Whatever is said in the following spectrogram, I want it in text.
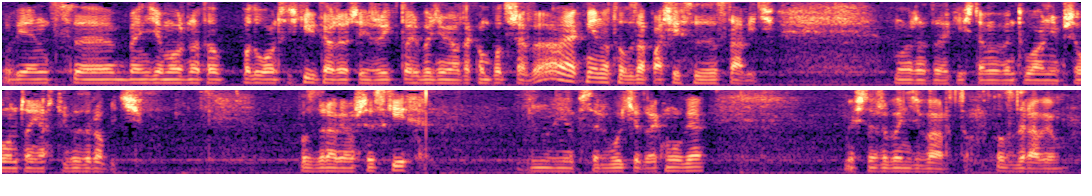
więc e, będzie można to podłączyć kilka rzeczy, jeżeli ktoś będzie miał taką potrzebę, a jak nie, no to w zapasie chce zostawić. Można to jakieś tam ewentualnie przełączenia z tego zrobić. Pozdrawiam wszystkich. No i obserwujcie, tak jak mówię. Myślę, że będzie warto. Pozdrawiam.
